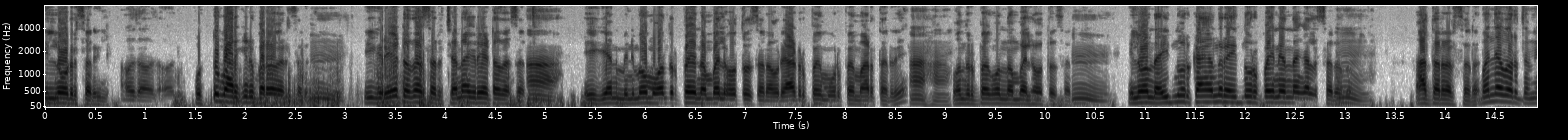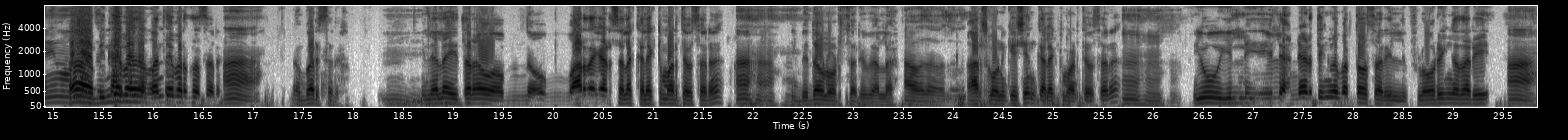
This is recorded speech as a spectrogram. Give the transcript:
ಇಲ್ಲಿ ನೋಡ್ರಿ ಸರ್ ಇಲ್ಲಿ. ಒಟ್ಟು ಮಾರ್ಕೆಟ್ ಬರೋವ್ರಿ ಸರ್ ಈಗ ರೇಟ್ ಅದ ಸರ್ ಚೆನ್ನಾಗಿ ರೇಟ್ ಅದ ಸರ್. ಈಗ ಏನ್ ಮಿನಿಮಮ್ ಒಂದ್ ರೂಪಾಯಿ ನಂಬಲ್ಲಿ ಹೋಗ್ತದ ಸರ್ ಅವ್ರ ಎರಡ್ ರೂಪಾಯಿ ಮೂರ್ ರೂಪಾಯಿ ಮಾರ್ತಾರ್ರಿ ಒಂದ್ ರೂಪಾಯಿ ಒಂದ್ ನಂಬಲ್ಲಿ ಹೋಗ್ತದ ಸರ್. ಇಲ್ಲಿ ಒಂದ್ ಐದ್ನೂರ್ ಕಾಯಿ ಅಂದ್ರೆ ಐದ್ನೂರ್ ರೂಪಾಯಿ ಅಂದಂಗಲ್ಲ ಸರ್ ಅದು. ಆತರ ಆ ತರ ಸರ್. ಬಂದೇ ಬರುತ್ತೆ ಮಿನಿಮಮ್ ಬಿಂದೆ ಬರ್ತದ ಸರ್. ಬರ್ರಿ ಸರ್. ಇಲ್ಲೆಲ್ಲ ಈ ತರ ವಾರದಾಗ ಎರಡ್ ಸಲ ಕಲೆಕ್ಟ್ ಮಾಡ್ತೇವೆ ಸರ್ ಬಿದ್ದಾವ್ ನೋಡ್ರಿ ಸರ್ ಇವೆಲ್ಲ. ಆರ್ಸ್ಕೊಂಡ್ ಕೇಶನ್ ಕಲೆಕ್ಟ್ ಮಾಡ್ತೇವೆ ಸರ್ ಇವು ಇಲ್ಲಿ ಇಲ್ಲಿ ಹನ್ನೆರಡು ತಿಂಗಳು ಬರ್ತಾವ ಸರ್ ಇಲ್ಲಿ ಫ್ಲೋರಿಂಗ್ ಅದ ರೀ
